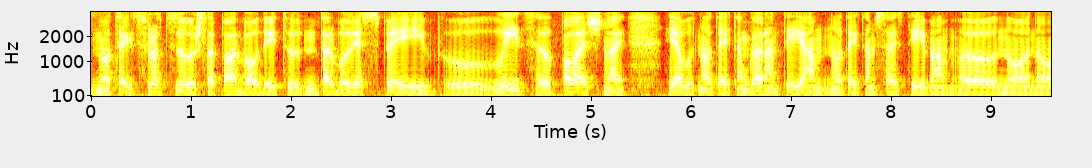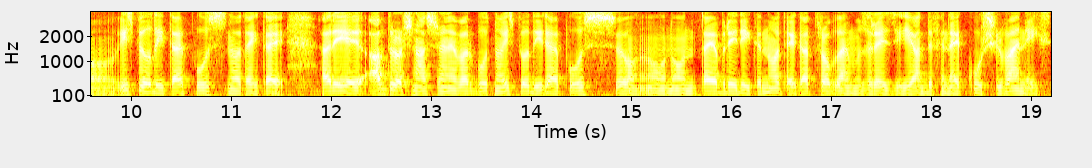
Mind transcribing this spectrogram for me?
noteiktas procedūras, lai pārbaudītu darboties spējību līdz uh, palaišanai, jābūt noteiktām garantijām, noteiktām saistībām no, no izpildītāja puses, noteiktai arī apdrošināšanai var būt no izpildītāja puses, un, un tajā brīdī, kad notiek kāda problēma, uzreiz ir jādefinē, kurš ir vainīgs.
